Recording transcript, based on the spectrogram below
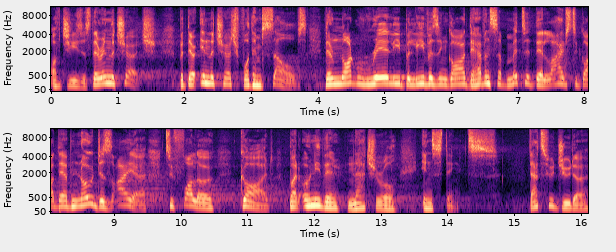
of Jesus. They're in the church, but they're in the church for themselves. They're not really believers in God. They haven't submitted their lives to God. They have no desire to follow God, but only their natural instincts. That's who Judah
